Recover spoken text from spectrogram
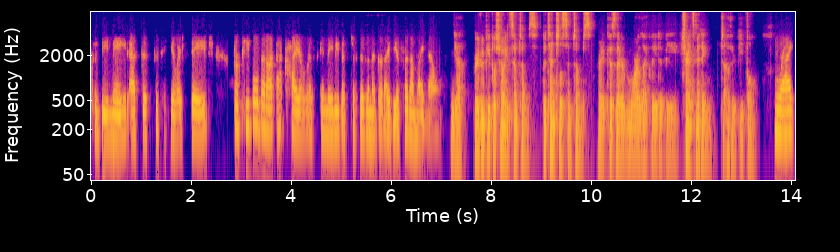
could be made at this particular stage for people that are at higher risk and maybe this just isn't a good idea for them right now. Yeah. Or even people showing symptoms, potential symptoms, right? Because they're more likely to be transmitting to other people. Right.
